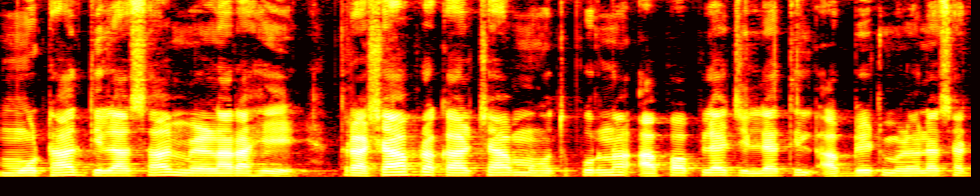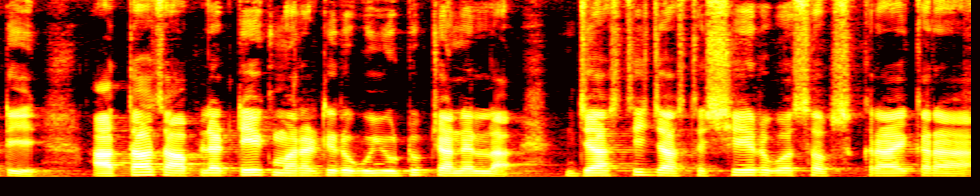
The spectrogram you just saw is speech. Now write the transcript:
मोठा दिलासा मिळणार आहे. तर अशा प्रकारच्या महत्त्वपूर्ण आपापल्या जिल्ह्यातील अपडेट मिळवण्यासाठी आताच आपल्या टेक मराठी रघु यूट्यूब चॅनलला जास्तीत जास्त शेअर व सबस्क्राय करा.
